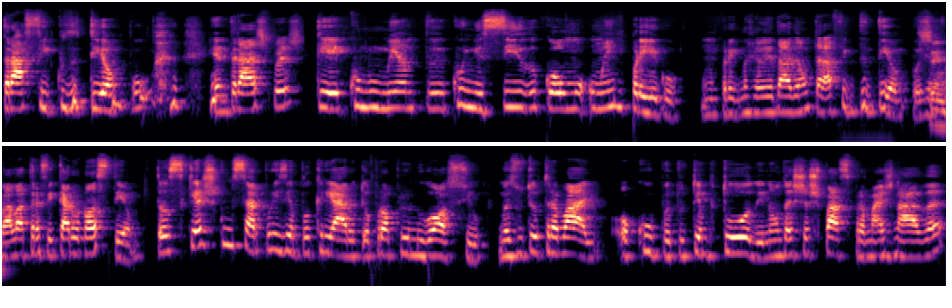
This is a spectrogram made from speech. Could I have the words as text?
tráfico de tempo, entre aspas, que é comumente conhecido como um emprego. Um emprego, na realidade, é um tráfico de tempo. A gente Sim. vai lá traficar o nosso tempo. Então, se queres começar, por exemplo, a criar o teu próprio negócio, mas o teu trabalho ocupa-te o tempo todo e não deixa espaço para mais nada,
